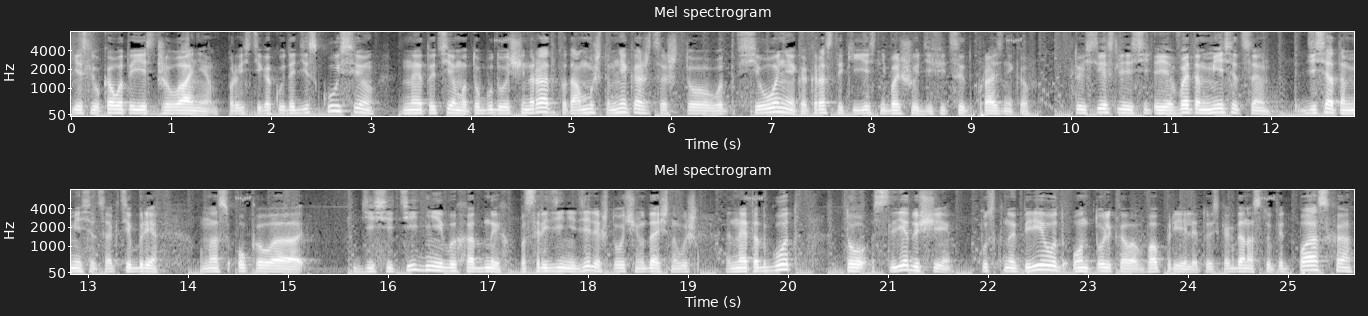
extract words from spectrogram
Если у кого-то есть желание провести какую-то дискуссию на эту тему, то буду очень рад, потому что мне кажется, что вот в Сионе как раз-таки есть небольшой дефицит праздников. То есть если э, в этом месяце, 10 месяце, октябре, у нас около 10 дней выходных посреди недели, что очень удачно вышло на этот год, то следующий пускной период, он только в апреле. То есть, когда наступит Пасха,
